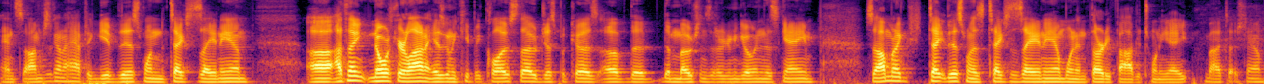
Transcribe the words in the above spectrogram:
and so I'm just going to have to give this one to Texas A&M. Uh, I think North Carolina is going to keep it close though, just because of the the motions that are going to go in this game. So I'm going to take this one as Texas A&M winning 35 to 28 by a touchdown.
